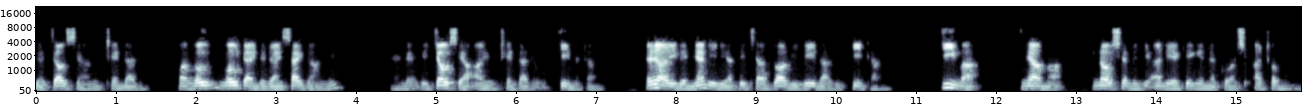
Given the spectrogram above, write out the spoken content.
ကြကြောက်စရာလို့ထင်တတ်တယ်။ဟောငုတ်ငုတ်တိုင်တိုင်းစိုက်တာလေ။အဲ့ဒီကြောက်စရာအာရုံထင်တတ်တယ်ကြည့်မတတ်။အဲ့ဒါတွေလည်းညံ့နေတွေကသိချာသွားပြီးလေ့လာပြီးကြည့်တာ။ကြည့်မှညမှနောက်ဆက်မကြီးအန္တရာယ်ကင်းကင်းနဲ့ကိုယ်အထောက်မယ်။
